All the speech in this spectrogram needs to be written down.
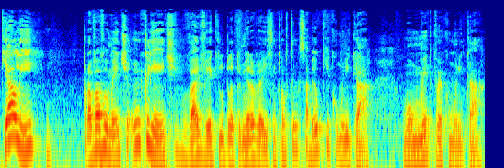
que ali provavelmente um cliente vai ver aquilo pela primeira vez. Então você tem que saber o que comunicar, o momento que vai comunicar.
